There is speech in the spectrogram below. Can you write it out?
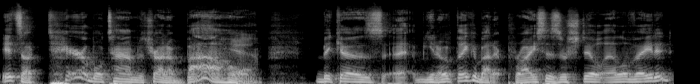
It's a terrible time to try to buy a home yeah. because uh, you know think about it. Prices are still elevated.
